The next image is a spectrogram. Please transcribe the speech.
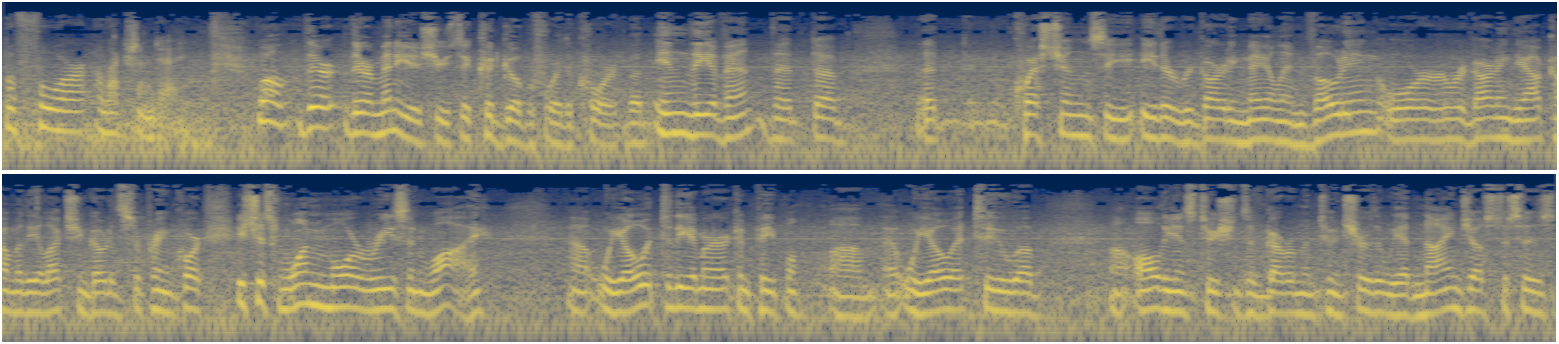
before Election Day? Well, there, there are many issues that could go before the court, but in the event that uh, that questions either regarding mail-in voting or regarding the outcome of the election go to the Supreme Court. It's just one more reason why uh, we owe it to the American people. Um, uh, we owe it to uh, uh, all the institutions of government to ensure that we have nine justices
